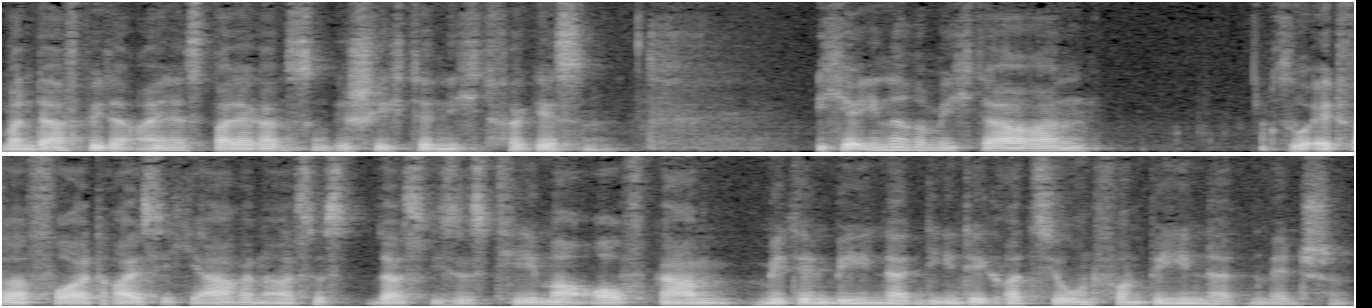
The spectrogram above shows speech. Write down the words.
man darf bitte eines bei der ganzen Geschichte nicht vergessen. Ich erinnere mich daran, so etwa vor 30 Jahren, als es, dass dieses Thema aufkam mit den Behinderten, die Integration von behinderten Menschen.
